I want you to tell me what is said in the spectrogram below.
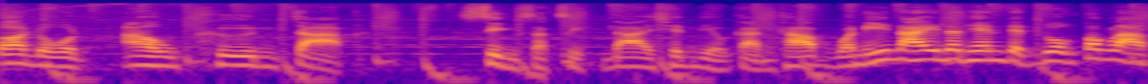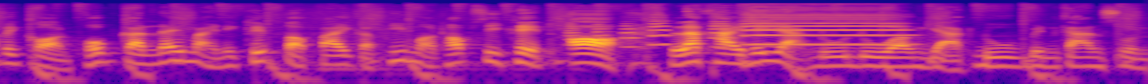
ก็โดนเอาคืนจากสิ่งศักดิ์สิทธิ์ได้เช่นเดียวกันครับ วันนี้ Nine Entertain เด็ดดวงต้องลาไปก่อนพบกันได้ใหม่ในคลิปต่อไปกับพี่หมอท็อป Secret อ้อและใครที่อยากดูดวง อยากดูเป็นการส่วน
